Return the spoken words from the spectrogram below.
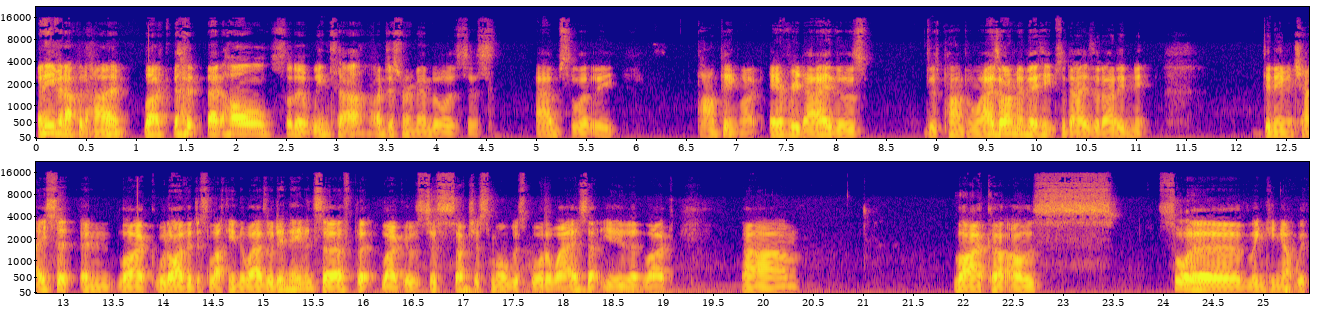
and even up at home. Like that, that whole sort of winter, I just remember was just absolutely pumping. Like every day there was just pumping waves. I remember heaps of days that I didn't didn't even chase it and like would either just luck into waves or didn't even surf, but like it was just such a smorgasbord of waves that year that like um like I was sort of linking up with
